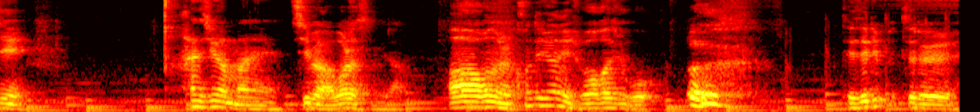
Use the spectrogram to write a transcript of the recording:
지 1시간 만에 집에 와버렸습니다. 아 오늘 컨디션이 좋아가지고 데드리프트를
